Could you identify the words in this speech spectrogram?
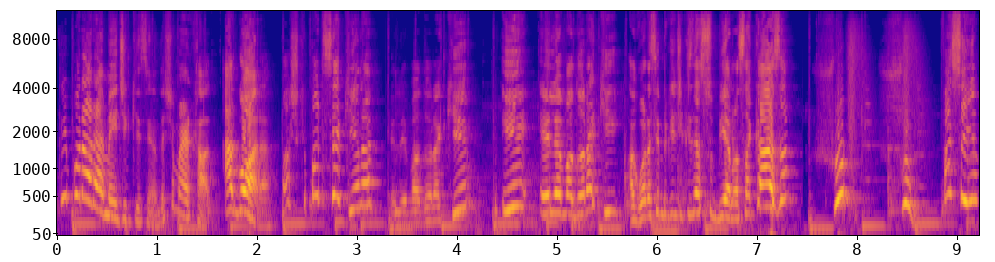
Temporariamente aqui, sim, deixa marcado. Agora, acho que pode ser aqui, né? Elevador aqui e elevador aqui. Agora, sempre que a gente quiser subir a nossa casa, chup, facinho.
